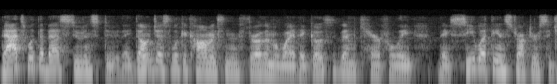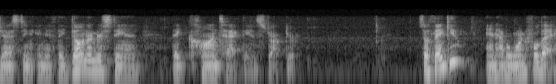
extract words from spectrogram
that's what the best students do. They don't just look at comments and then throw them away. They go through them carefully. They see what the instructor is suggesting, and if they don't understand, they contact the instructor. So thank you, and have a wonderful day.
